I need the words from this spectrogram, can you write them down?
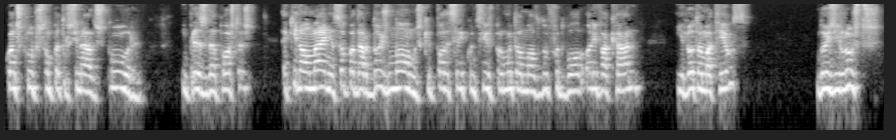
quantos clubes são patrocinados por empresas de apostas. Aqui na Alemanha, só para dar dois nomes que podem ser conhecidos por muito maldo do futebol, Oliver Kahn e Lothar Matthäus, dois ilustres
